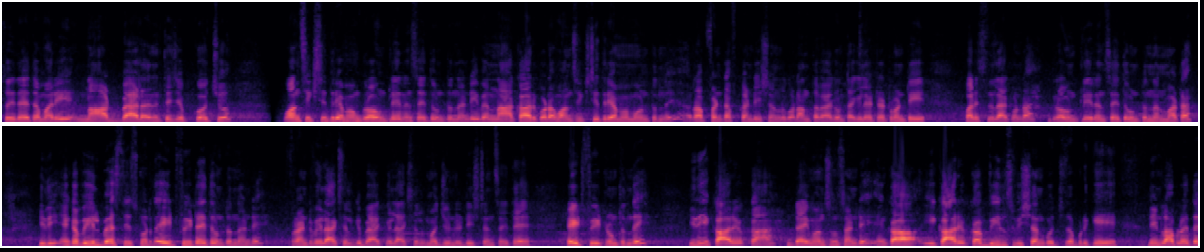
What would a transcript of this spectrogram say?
సో ఇదైతే మరి నాట్ బ్యాడ్ అని అయితే చెప్పుకోవచ్చు. One sixty three mm ground clearance అయితే ఉంటుందండి. ఈవెన్ నా కార్ కూడా వన్ సిక్స్టీ త్రీ ఎంఎం ఉంటుంది. రఫ్ అండ్ టఫ్ కండిషన్లు కూడా అంత వేగం తగిలేటటువంటి పరిస్థితి లేకుండా గ్రౌండ్ క్లియరెన్స్ అయితే ఉంటుందన్నమాట. ఇది ఇంకా వీల్ బేస్ తీసుకుంటే ఎయిట్ ఫీట్ అయితే ఉంటుందండి. ఫ్రంట్ వీల్ యాక్సిల్కి బ్యాక్ వీల్ యాక్సిల్కి మధ్య ఉండే డిస్టెన్స్ అయితే ఎయిట్ ఫీట్ ఉంటుంది. ఇది కార్ యొక్క డైమెన్షన్స్ అండి. ఇంకా ఈ కార్ యొక్క వీల్స్ విషయానికి వచ్చేటప్పటికి దీని లోపల అయితే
